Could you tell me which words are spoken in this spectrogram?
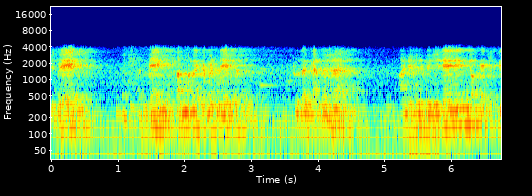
debate, and make some recommendations to the concerned. And it will be sharing of experience.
